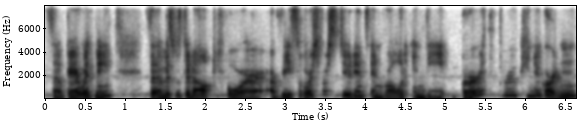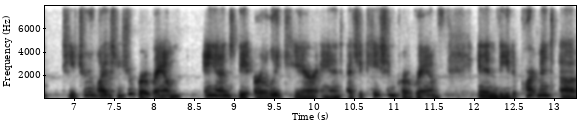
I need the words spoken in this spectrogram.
So bear with me. So this was developed for a resource for students enrolled in the birth through kindergarten teacher licensure program and the early care and education programs in the Department of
